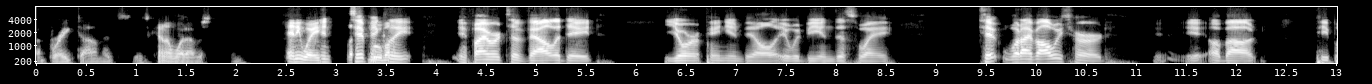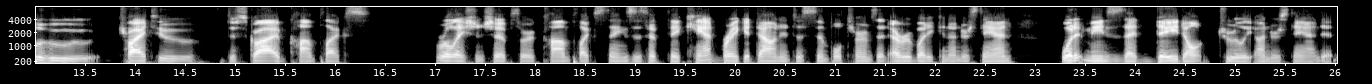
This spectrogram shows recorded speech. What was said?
a breakdown. That's that's kind of what I was. thinking. Anyway, And let's move on. typically, if I were to validate your opinion, Bill, it would be in this way. Tip, what I've always heard about people who try to describe complex relationships or complex things is if they can't break it down into simple terms that everybody can understand, what it means is that they don't truly understand it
